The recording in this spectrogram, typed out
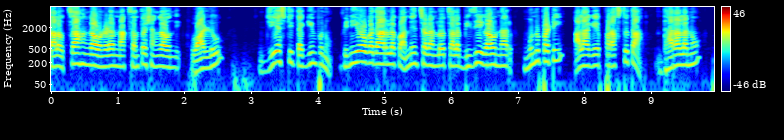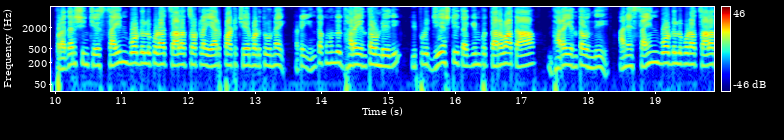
చాలా ఉత్సాహంగా ఉండడం నాకు సంతోషంగా ఉంది. వాళ్ళు జీఎస్టీ తగ్గింపును వినియోగదారులకు అందించడంలో చాలా బిజీగా ఉన్నారు. మునుపటి అలాగే ప్రస్తుత ధరలను ప్రదర్శించే సైన్ బోర్డులు కూడా చాలా చోట్ల ఏర్పాటు చేయబడుతూ ఉన్నాయి. అంటే ఇంతకుముందు ధర ఎంత ఉండేది? ఇప్పుడు జీఎస్టీ తగ్గింపు తర్వాత ధర ఎంత ఉంది? అనే సైన్ బోర్డులు కూడా చాలా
